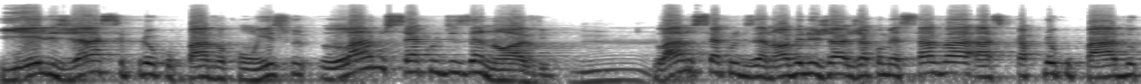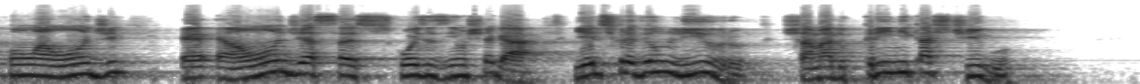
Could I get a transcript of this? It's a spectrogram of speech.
E ele já se preocupava com isso lá no século XIX. Hum. Lá no século XIX ele já, já começava a ficar preocupado com aonde, é, aonde essas coisas iam chegar. E ele escreveu um livro chamado Crime e Castigo,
